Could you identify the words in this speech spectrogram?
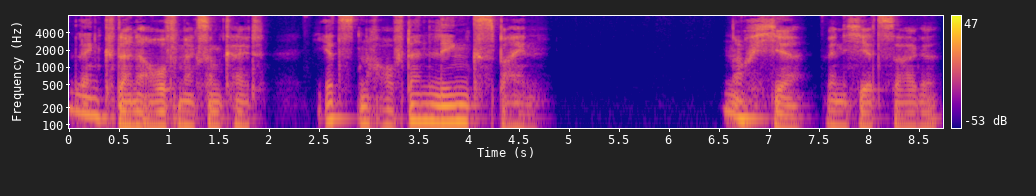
Lenk deine Aufmerksamkeit jetzt noch auf dein Linksbein. Auch hier, wenn ich jetzt sage,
